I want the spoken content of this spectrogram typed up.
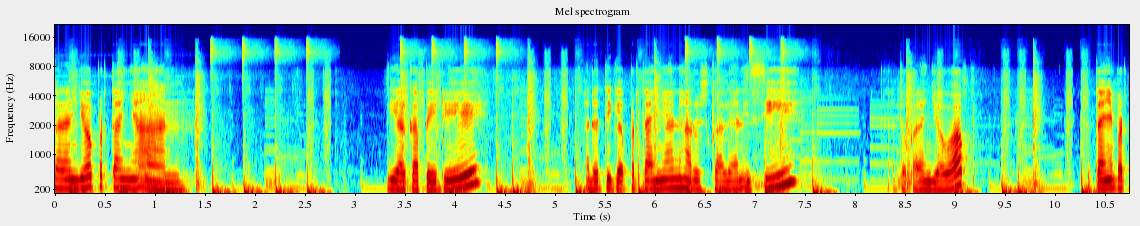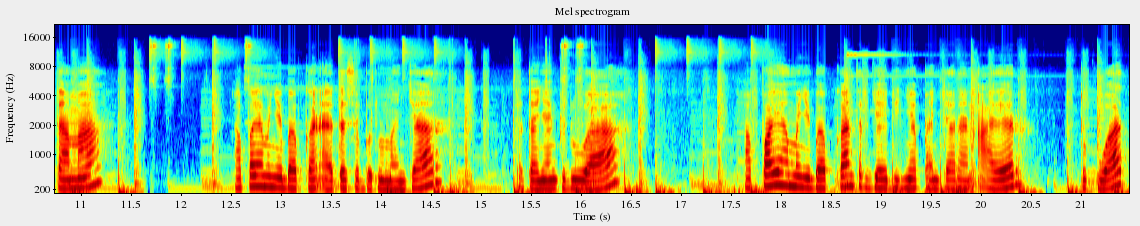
kalian jawab pertanyaan di LKPD ada tiga pertanyaan yang harus kalian isi atau kalian jawab. Pertanyaan pertama, apa yang menyebabkan air tersebut memancar? Pertanyaan kedua, apa yang menyebabkan terjadinya pancaran air itu kuat,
